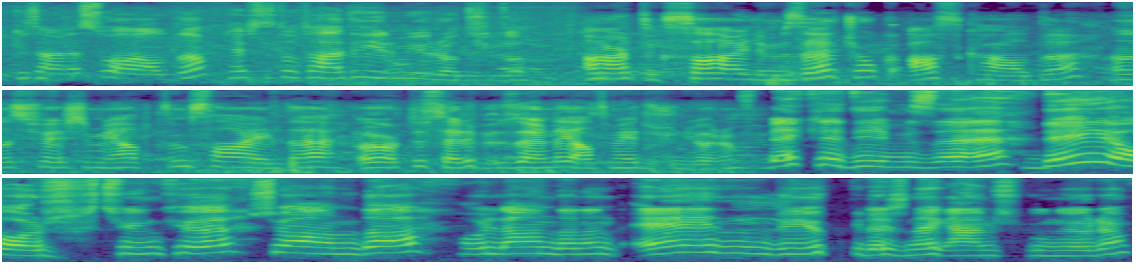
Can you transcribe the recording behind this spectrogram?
iki tane su aldım. Hepsi totalde 20 euro tuttu. Artık sahilimize çok az kaldı. Alışverişimi yaptım. Sahilde örtü serip üzerinde yatmayı düşünüyorum. Beklediğimize değiyor. Çünkü şu anda Hollanda'nın en büyük plajına gelmiş bulunuyorum.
